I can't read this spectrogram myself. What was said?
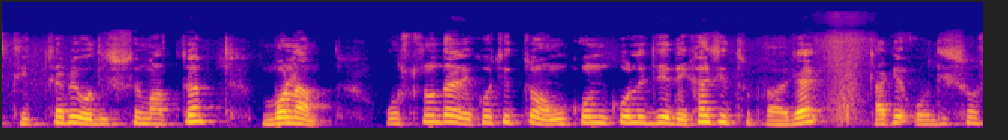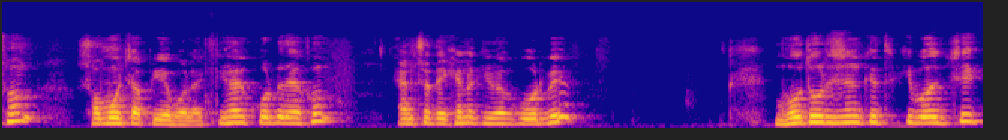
স্থিরচাপে অধিশোষণ মাত্রা, বনাম উষ্ণতার রেখচিত্র অঙ্কন করলে যে রেখাচিত্র পাওয়া যায়, তাকে অধিশোষণ সমচাপীয় বলে। কীভাবে করবে দেখো? অ্যান্সার দেখে নাও কীভাবে করবে। ভৌত অধিশনের ক্ষেত্রে কী বলছে?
